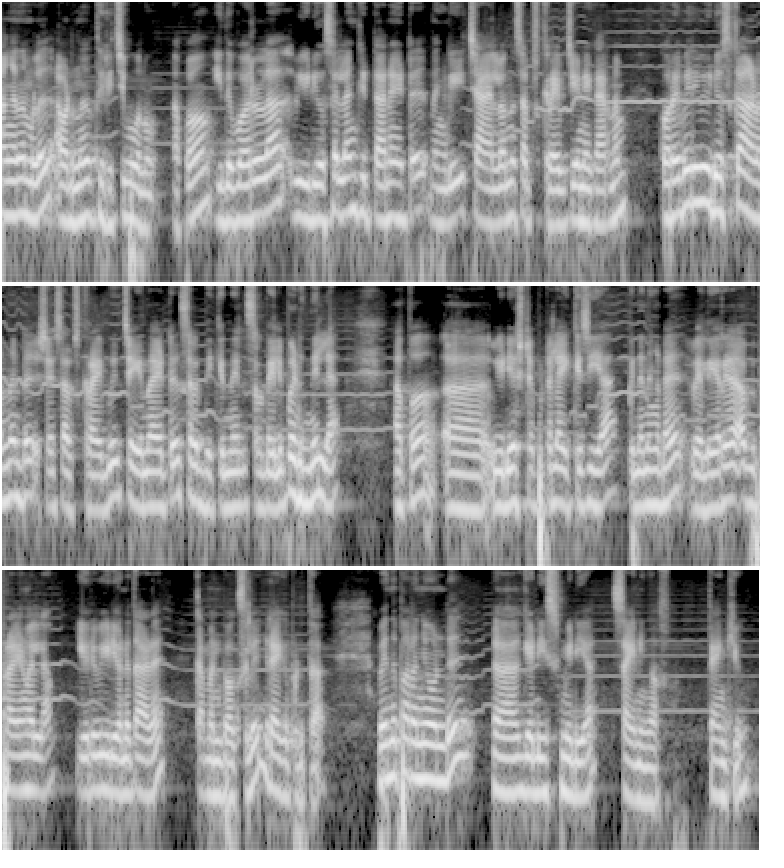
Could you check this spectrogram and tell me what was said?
അങ്ങനെ നമ്മൾ അവിടുന്ന് തിരിച്ചു പോന്നു. അപ്പോൾ ഇതുപോലുള്ള വീഡിയോസ് എല്ലാം കിട്ടാനായിട്ട് നിങ്ങൾ ഈ ചാനലൊന്ന് സബ്സ്ക്രൈബ് ചെയ്യണേ. കാരണം കുറേ പേര് വീഡിയോസ് കാണുന്നുണ്ട്. പക്ഷേ സബ്സ്ക്രൈബ് ചെയ്യുന്നതായിട്ട് ശ്രദ്ധിക്കുന്ന ശ്രദ്ധയിൽ പെടുന്നില്ല. അപ്പോൾ വീഡിയോ ഇഷ്ടപ്പെട്ട ലൈക്ക് ചെയ്യുക. പിന്നെ നിങ്ങളുടെ വിലയേറിയ അഭിപ്രായങ്ങളെല്ലാം ഈ ഒരു വീഡിയോന്റെ താഴെ കമന്റ് ബോക്സിൽ രേഖപ്പെടുത്തുക. അപ്പോൾ ഇന്ന് പറഞ്ഞുകൊണ്ട് Gadees media signing off thank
